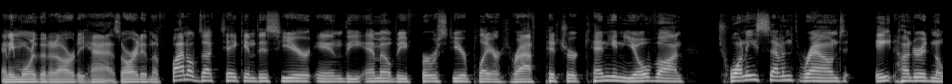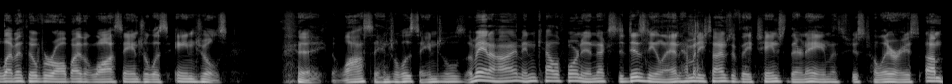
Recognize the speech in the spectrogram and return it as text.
any more than it already has. All right, in the final duck taken this year in the MLB first year player draft, pitcher Kenyon Yovan 27th round, 811th overall by the Los Angeles Angels. Hey, the Los Angeles Angels of Anaheim in California next to Disneyland. How many times have they changed their name? That's just hilarious. Um,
